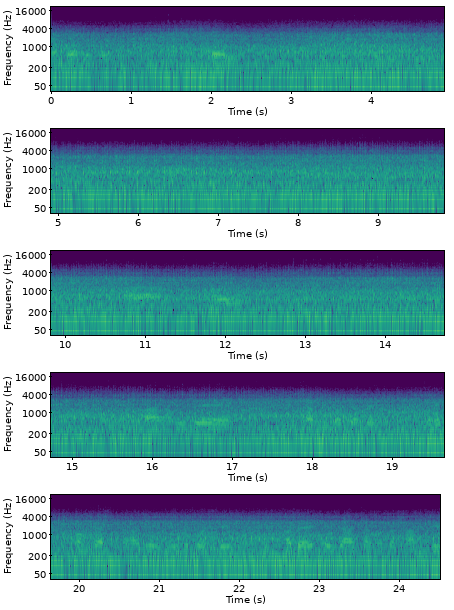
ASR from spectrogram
নাম্বার দেখেন এই আর ওই আর আমি যে চাকরি করতে অনেক কম গ্যাস জাহাজে ডিউটি করছি তাতে এই মতো শান্তি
